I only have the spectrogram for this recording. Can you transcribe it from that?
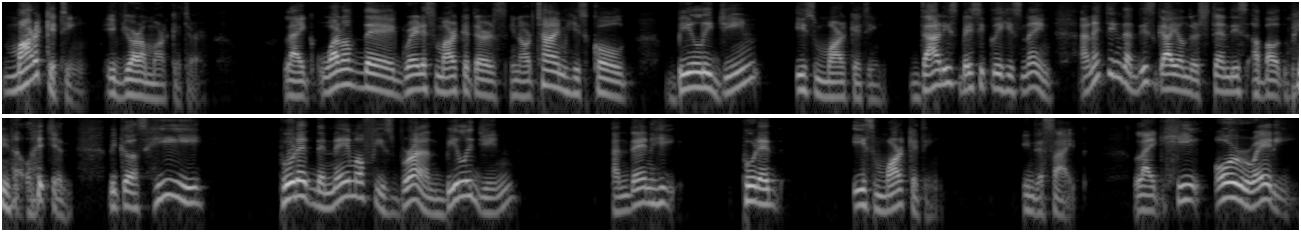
marketing if you're a marketer. Like one of the greatest marketers in our time, he's called Billy Gene is marketing. That is basically his name. And I think that this guy understands this about being a legend because he put it the name of his brand, Billy Gene, and then he put it is marketing in the site. Like he already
